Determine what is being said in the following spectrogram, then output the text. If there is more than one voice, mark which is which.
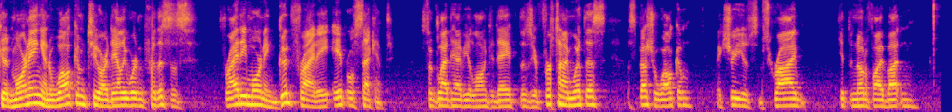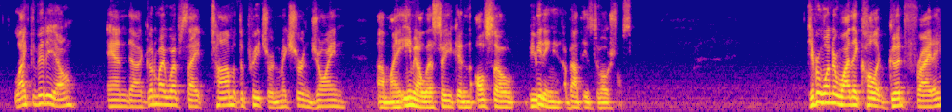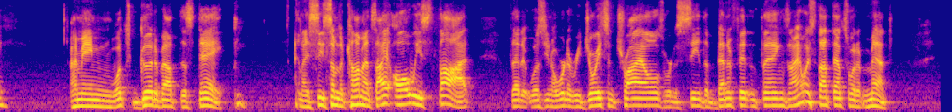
Speaker 1: Good morning and welcome to our daily word and prayer. This is Friday morning, Good Friday, April 2nd. So glad to have you along today. If this is your first time with us, a special welcome. Make sure you subscribe, hit the notify button, like the video, and uh, go to my website, Tom the Preacher, and make sure and join uh, my email list so you can also be reading about these devotionals. Do you ever wonder why they call it Good Friday? I mean, what's good about this day? And I see some of the comments. I always thought that it was, you know, we're to rejoice in trials, we're to see the benefit in things. And I always thought that's what it meant.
